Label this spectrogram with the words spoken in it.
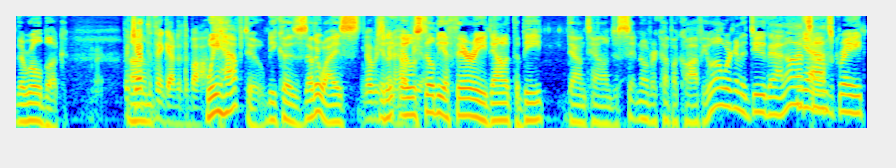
the rule book. But you have to think out of the box. Um, We have to because otherwise Nobody's help it'll you. still be a theory down at the beat downtown, just sitting over a cup of coffee. Well, we're going to do that. Oh, that Yeah. sounds great.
